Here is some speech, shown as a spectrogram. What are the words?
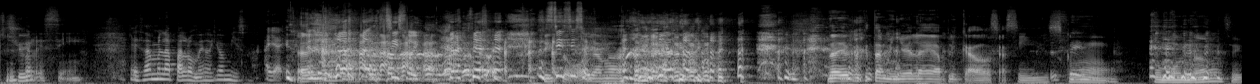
Sí. Híjole, sí. Esa me la palomeo yo misma. Ay, ay. Sí soy. Sí, sí soy. no. no, yo creo que también yo la he aplicado. O sea, sí, es como, como ¿no? Así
